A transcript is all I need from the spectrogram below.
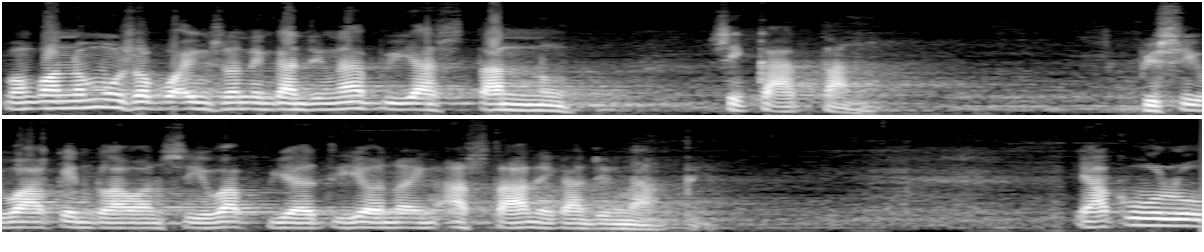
mongko nemu sapa ingsun ing Kanjeng Nabi yastanu sikatan. Bisiwakin kelawan siwak biati ana ing astane Kanjeng Nabi. Yakulu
